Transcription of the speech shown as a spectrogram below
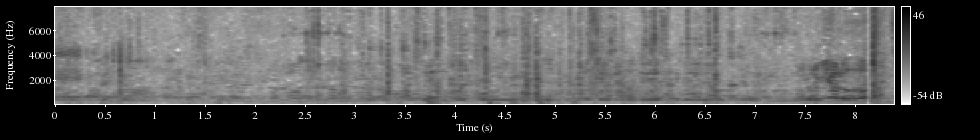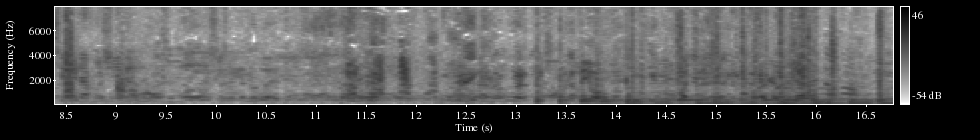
Y volvían los dos. Muchas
